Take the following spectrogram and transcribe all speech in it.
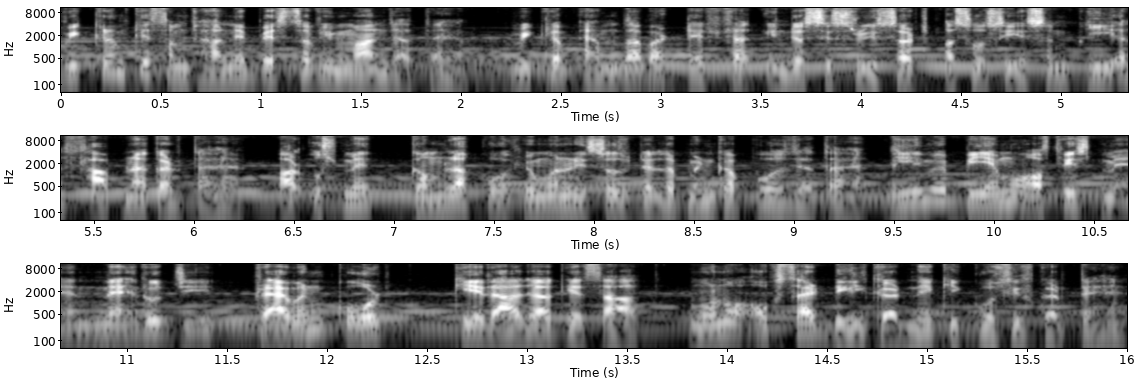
विक्रम के समझाने पे सभी मान जाते हैं। Vikram Ahmedabad textile industries research association की स्थापना करता है और उसमें कमला को ह्यूमन रिसोर्स डेवलपमेंट का पोस्ट देता है। दिल्ली में पीएमओ ऑफ़िस में नेहरू जी ट्रेवन कोर्ट के राजा के साथ मोनोऑक्साइड डील करने की कोशिश करते हैं,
